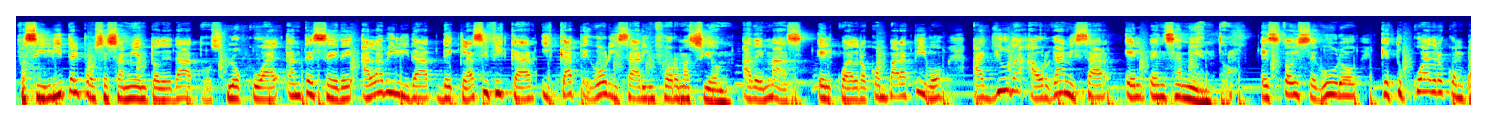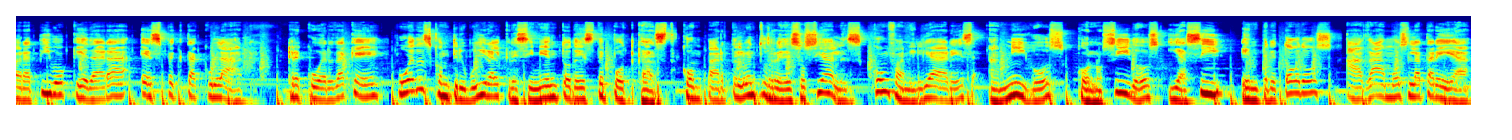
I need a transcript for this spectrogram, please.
Facilita el procesamiento de datos, lo cual antecede a la habilidad de clasificar y categorizar información. Además, el cuadro comparativo ayuda a organizar el pensamiento. Estoy seguro que tu cuadro comparativo quedará espectacular. Recuerda que puedes contribuir al crecimiento de este podcast. Compártelo en tus redes sociales, con familiares, amigos, conocidos y así, entre todos, hagamos la tarea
